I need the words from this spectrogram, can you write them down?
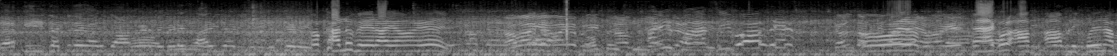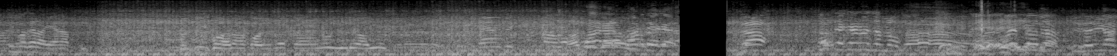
ਯਾਰ ਕੀ ਸੱਚਦੇਗਾ 10 ਦੇ ਜਿਹੜੇ ਸਾਰੀ ਦਿਹਾੜੀ ਦਿੱਤੇ ਨੇ ਉਹ ਕੱਲ ਫੇਰ ਆ ਜਾਵਾਂਗੇ ਆਵਾਂਗੇ। ਆਵਾਂਗੇ ਅਈ ਫਾਰਸੀ ਬੋਲਦੇ ਆ। ਕੱਲ ਓਏ, ਐ ਕਰੋ, ਆਪ ਆਪ ਲਿਖੋ ਜੇ ਆਪੀ ਮਗਰ ਆ ਜਾਣਾ ਆਪੀ। ਗੱਡੀ 12 ਵਜੇ ਦਾ ਟਾਈਮ ਹੋ ਜਿਹੜਾ ਆਇਓ ਟਾਈਮ ਦੇ ਕੀ ਬਣਾਉਂਦਾ ਬਾਹਰ ਪੜ ਦੇ ਗਿਆ ਉੱਤੇ ਕਹਿਣਾ ਚੱਲੋ। ਓਏ ਚੱਲ ਸਹੀ ਗੱਲ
